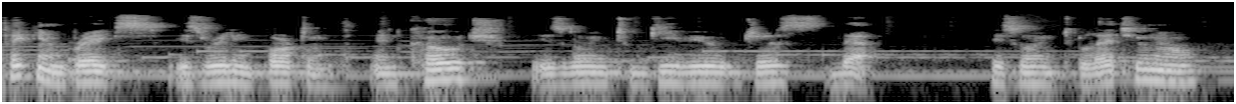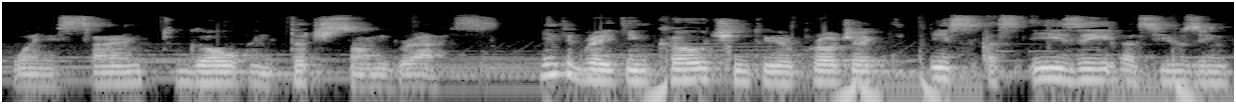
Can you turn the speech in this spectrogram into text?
Taking breaks is really important, and coach is going to give you just that. He's going to let you know when it's time to go and touch some grass. Integrating Coach into your project is as easy as using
